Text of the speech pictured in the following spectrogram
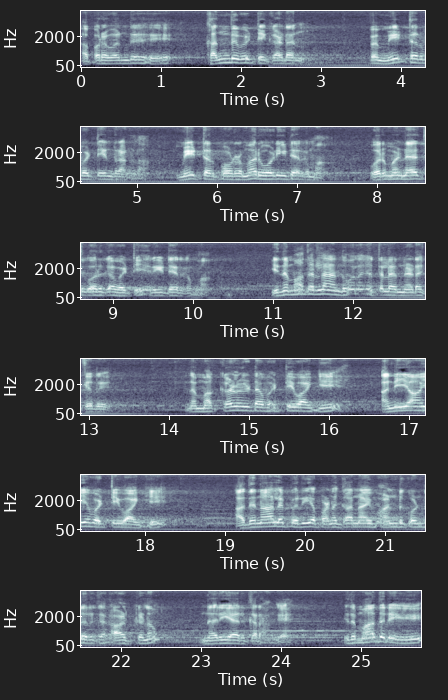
அப்புறம் வந்து கந்து வட்டி கடன் இப்போ மீட்டர் வட்டின்றாங்களாம். மீட்டர் போடுற மாதிரி ஓடிக்கிட்டே இருக்குமா? ஒரு மணி நேரத்துக்கு ஒருக்கா வட்டி ஏறிக்கிட்டே இருக்குமா? இந்த மாதிரிலாம் அந்த உலகத்தில் நடக்குது. இந்த மக்கள்கிட்ட வட்டி வாங்கி அநியாய வட்டி வாங்கி அதனால் பெரிய பணக்காரனாய் வாழ்ந்து கொண்டு இருக்கிற ஆட்களும் நிறைய இருக்கிறாங்க. இது மாதிரி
